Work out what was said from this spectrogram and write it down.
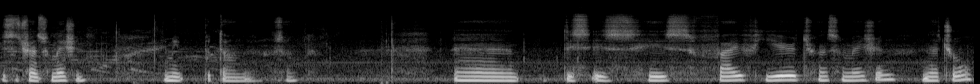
this is transformation. Let me put down the sound. And this is his five year transformation, natural.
